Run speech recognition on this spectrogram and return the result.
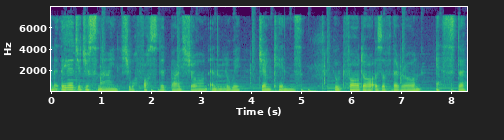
and at the age of just nine she was fostered by Sion and Lois Jenkins, who had four daughters of their own, Esther,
